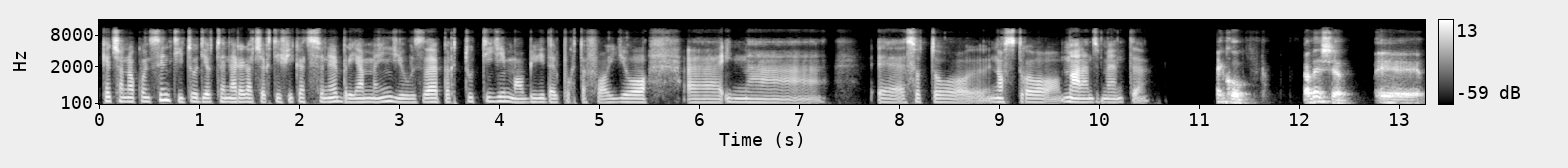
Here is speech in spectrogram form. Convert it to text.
che ci hanno consentito di ottenere la certificazione BRIAM in use per tutti gli immobili del portafoglio portafoglio eh, in, eh, sotto il nostro management. Ecco, Alessia, eh,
